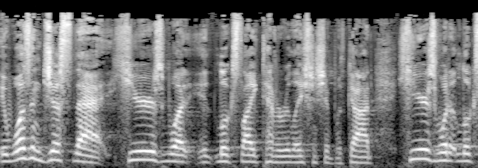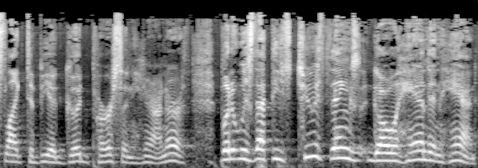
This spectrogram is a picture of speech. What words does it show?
it wasn't just that here's what it looks like to have a relationship with God, here's what it looks like to be a good person here on earth, but it was that these two things go hand in hand.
